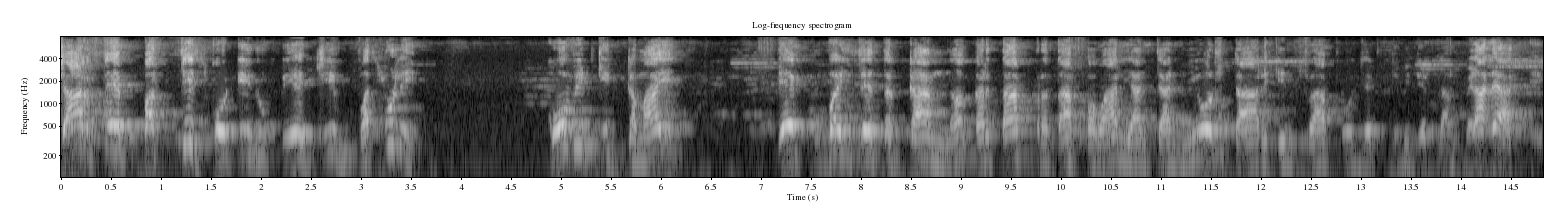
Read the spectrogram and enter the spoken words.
चारशे पस्तीस कोटी रुपयेची वसुली. कोविड की कमाई एक पैसेचं काम न करता प्रताप पवार यांच्या न्यू स्टार इन्फ्रा प्रोजेक्ट लिमिटेडला मिळाले आहे.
